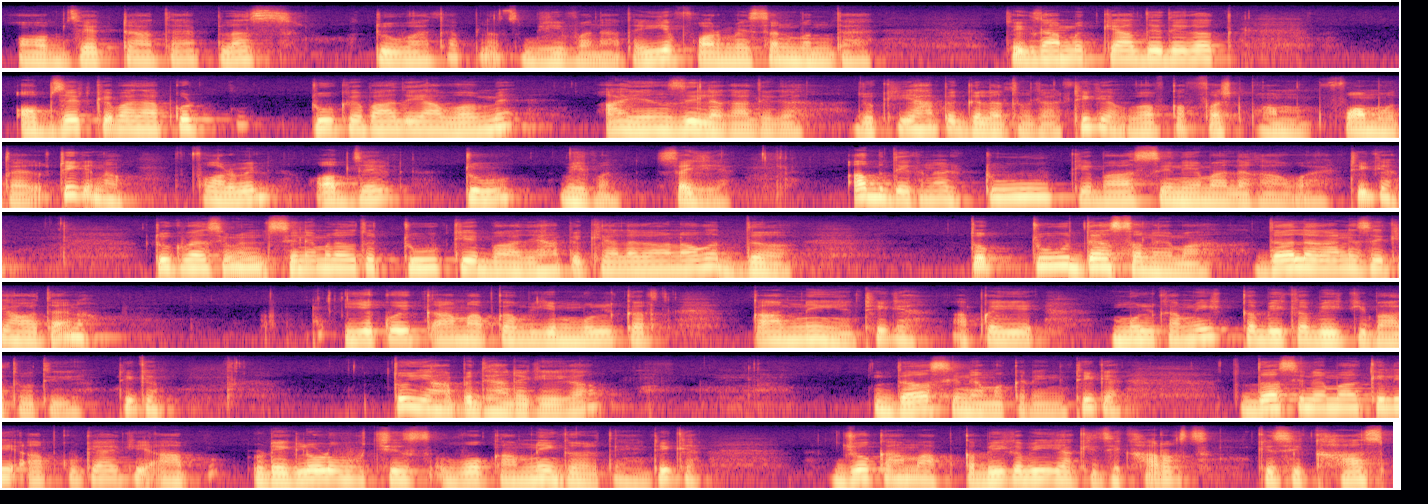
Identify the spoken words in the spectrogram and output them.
ऑब्जेक्ट आता है प्लस टू आता है प्लस वी वन आता है। ये फॉर्मेशन बनता है। तो एग्ज़ाम में क्या दे देगा? ऑब्जेक्ट के बाद आपको टू के बाद या वर्ब में आई एन जी लगा देगा, जो कि यहाँ पे गलत हो जाए ठीक है? वर्ब का फ़र्स्ट फॉर्म फॉर्म होता है, ठीक है ना? Forward object to V one सही है। अब देखना टू के बाद सिनेमा लगा हुआ है, ठीक है? टू के बाद सिनेमा लगा तो टू के बाद यहाँ पे क्या लगाना होगा? द तो टू द सिनेमा द लगाने से क्या होता है ना? ये कोई काम आपका, ये मूल कर, काम नहीं है, ठीक है? आपका ये मूल काम नहीं कभी कभी की बात होती है, ठीक है? तो यहाँ पे ध्यान रखिएगा, द सिनेमा करेंगे, ठीक है? तो द सिनेमा के लिए आपको क्या है कि आप रेगुलर वो चीज़, वो काम नहीं करते हैं, ठीक है? जो काम आप कभी कभी या किसी खास किसी खास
